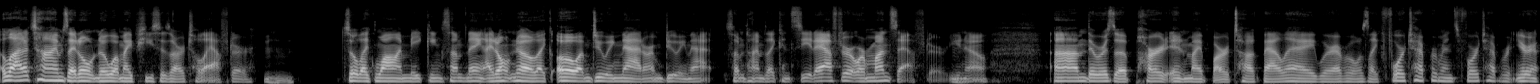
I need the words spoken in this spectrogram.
a lot of times I don't know what my pieces are till after. Mhm. So, like, while I'm making something, I don't know, like, oh, I'm doing that or I'm doing that. Sometimes I can see it after or months after, you know? Um, there was a part in my Bartok ballet where everyone was like, four temperaments, four temperaments. You're, and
